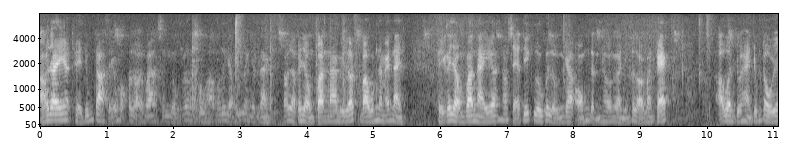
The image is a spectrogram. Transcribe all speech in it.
Ở đây thì chúng ta sẽ có một cái loại van sử dụng rất là phù hợp với cái dòng bếp ga Nhật này. Đó là cái dòng van Namilus 345S này. Thì cái dòng van này nó sẽ tiết lưu cái lượng ga ổn định hơn là những cái loại van khác. Ở bên cửa hàng chúng tôi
